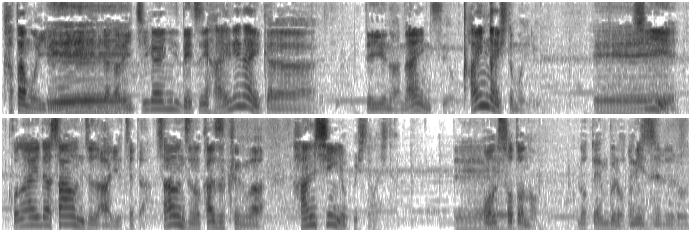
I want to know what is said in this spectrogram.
方もいるんで、えーだから一概に別に入れないからっていうのはないんですよ。入んない人もいる。し、この間サウンズの、あ、言っちゃった。サウンズのカズくんは半身浴してました。えお外の露天風呂で。水風呂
